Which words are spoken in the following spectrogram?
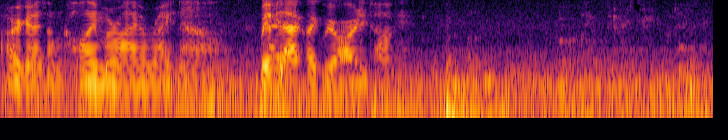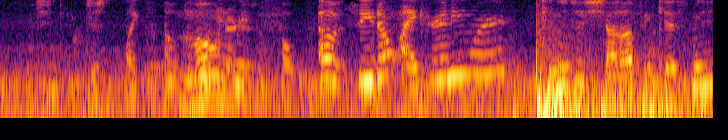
All right, guys, I'm calling Mariah right now. We have to act like we're already talking. Just, just like moan or. wait. Oh, Oh, so you don't like her anymore? can you just shut up and kiss me?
